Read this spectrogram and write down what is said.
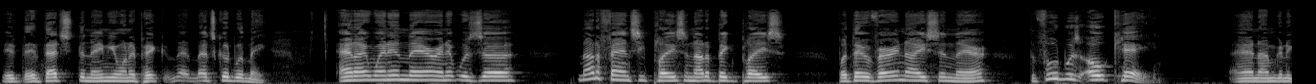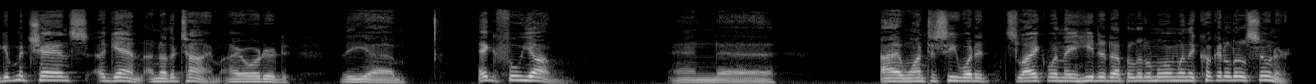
If, if that's the name you want to pick, that's good with me. And I went in there, and it was uh, not a fancy place and not a big place, but they were very nice in there. The food was okay, and I'm going to give them a chance again another time. I ordered the um, egg foo young, and uh, I want to see what it's like when they heat it up a little more and when they cook it a little sooner.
